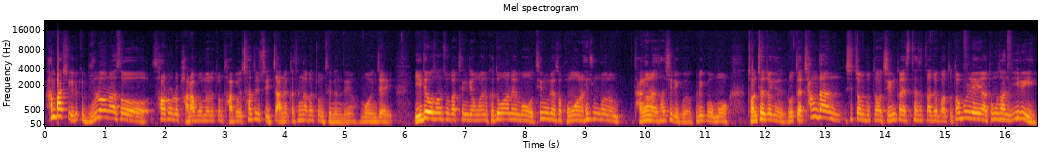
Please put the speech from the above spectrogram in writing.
한 발씩 이렇게 물러나서 서로를 바라보면 좀 답을 찾을 수 있지 않을까 생각은 좀 드는데요. 뭐 이제 이대호 선수 같은 경우에는 그동안에 뭐 팀을 해서 공헌을 해준 거는 당연한 사실이고요. 그리고 뭐 전체적인 롯데 창단 시점부터 지금까지 스탯을 따져봐도 WAR 통산 1위,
